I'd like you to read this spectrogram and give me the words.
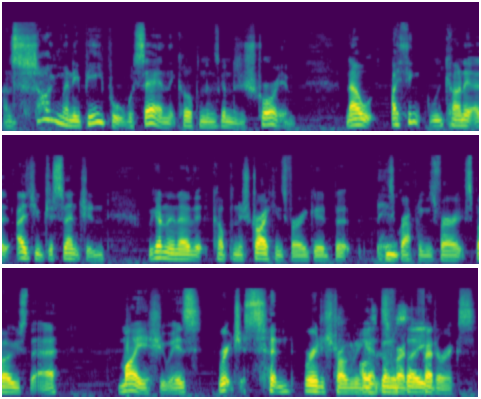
And so many people were saying that Copenhagen's going to destroy him. Now, I think we kind of, as you've just mentioned, we kind of know that Copenhagen's striking is very good, but his Mm. grappling was very exposed there. My issue is Richardson really struggling against Fred- say- Fredericks.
